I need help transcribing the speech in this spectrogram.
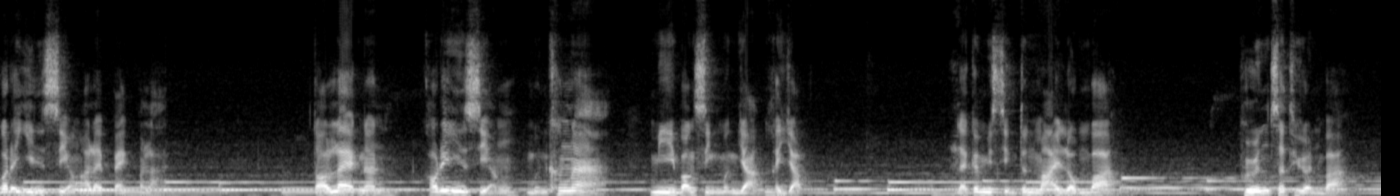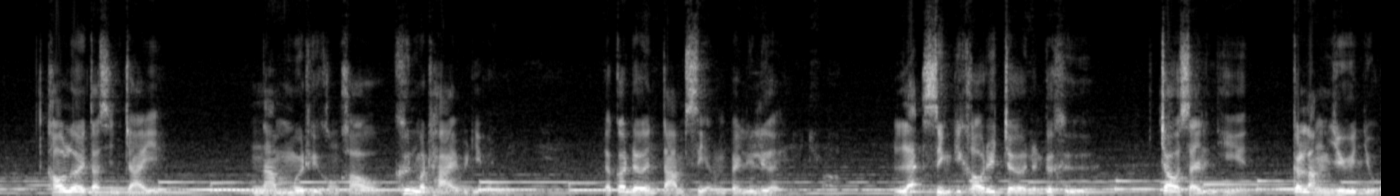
ก็ได้ยินเสียงอะไรแปลกประหลาด ตอนแรกนั้นเขาได้ยินเสียงเหมือนข้างหน้า มีบางสิ่งบางอย่างขยับ และก็มีเสียงต้นไม้ล้มบ้าง พื้นสะเทือนบ้าง เขาเลยตัดสินใจนำมือถือของเขาขึ้นมาถ่ายวิดีโอ แล้วก็เดินตามเสียงไปเรื่อยๆ และสิ่งที่เขาได้เจอนั้นก็คือ เจ้าไซเลนเฮดกำลังยืนอยู่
